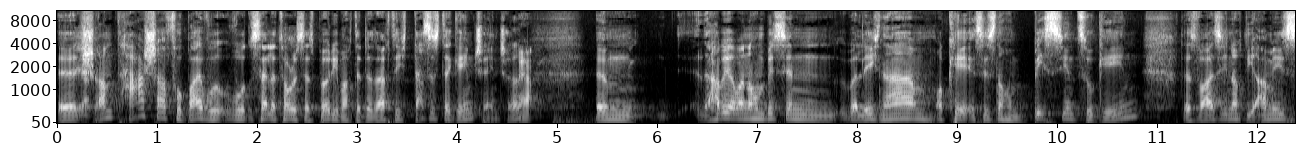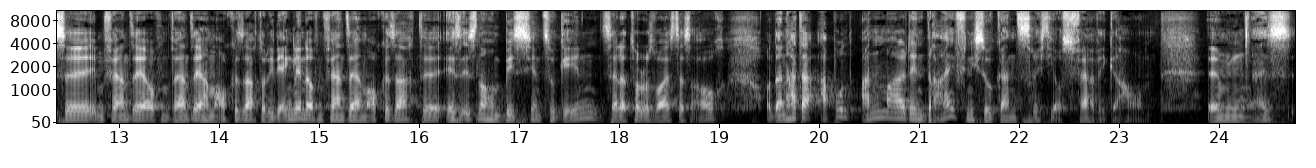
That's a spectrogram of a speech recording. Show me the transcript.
äh, ja. schrammt haarscharf vorbei, wo, wo Salatoris das Birdie machte. Da dachte ich, das ist der Gamechanger. Ja. Ähm, da habe ich aber noch ein bisschen überlegt, na, okay, es ist noch ein bisschen zu gehen. Das weiß ich noch. Die Amis äh, im Fernseher, auf dem Fernseher haben auch gesagt, oder die Engländer auf dem Fernseher haben auch gesagt, äh, es ist noch ein bisschen zu gehen. Salatoris weiß das auch. Und dann hat er ab und an mal den Drive nicht so ganz richtig aus Fairweg gehauen. Ähm, es,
